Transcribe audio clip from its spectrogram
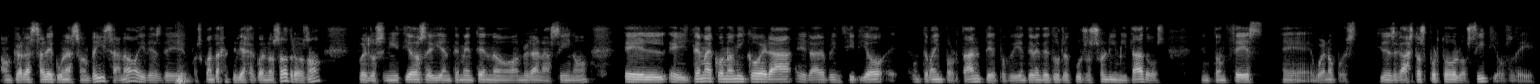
aunque ahora sale con una sonrisa, ¿no? Y desde, pues, ¿cuánta gente viaja con nosotros, ¿no? Pues los inicios, evidentemente, no, eran así, ¿no? El, tema económico era, era al principio eh, un tema importante, porque evidentemente tus recursos son limitados. Entonces, eh, bueno, pues tienes gastos por todos los sitios, de,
